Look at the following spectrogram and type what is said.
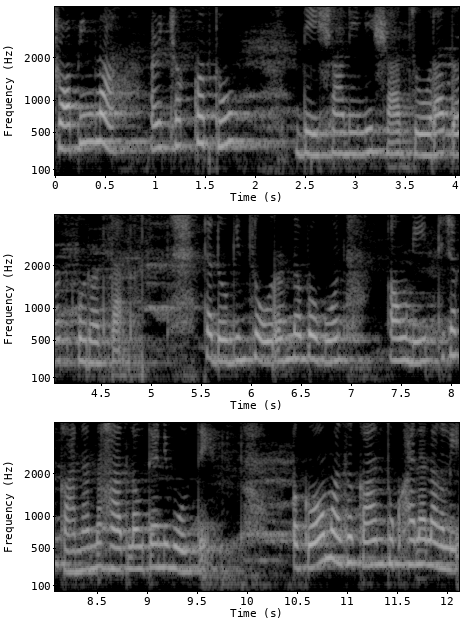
शॉपिंगला आणि चक्क तू. दिशा आणि निशा जोरातच ओरडतात. त्या दोघींचं ओरडणं बघून अवनी तिच्या कानांना हात लावते आणि बोलते अगं माझं कान दुखायला लागले.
